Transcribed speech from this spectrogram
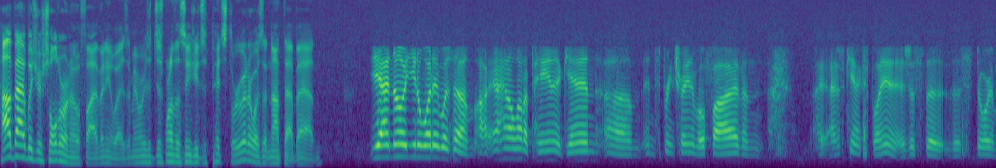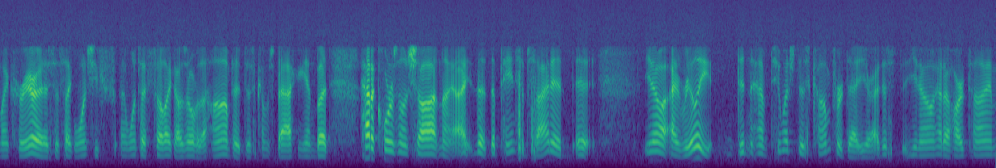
How bad was your shoulder in 05, anyways? I mean, was it just one of those things you just pitched through it, or was it not that bad? Yeah, no, you know what? It was. Um, I had a lot of pain again um, in spring training of 05, and I, I just can't explain it. It's just the the story of my career. It's just like once you uh, once I felt like I was over the hump, it just comes back again. But I had a cortisone shot, and I, I the the pain subsided. It, you know, I really didn't have too much discomfort that year. I just you know had a hard time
